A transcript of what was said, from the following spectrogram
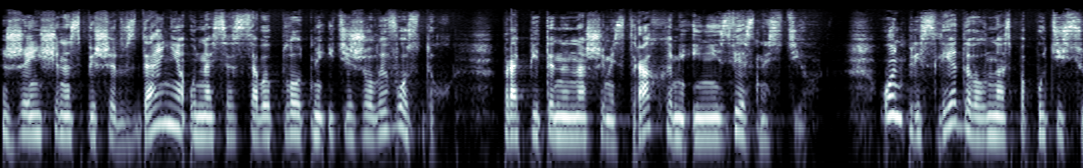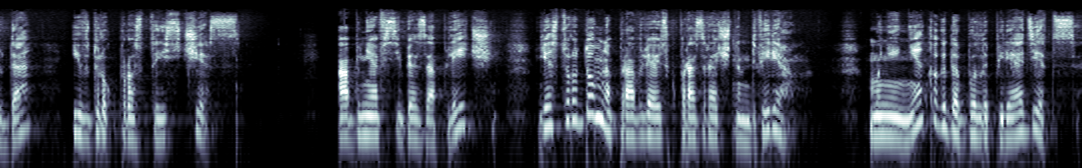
Женщина спешит в здание, унося с собой плотный и тяжелый воздух, пропитанный нашими страхами и неизвестностью. Он преследовал нас по пути сюда и вдруг просто исчез. Обняв себя за плечи, я с трудом направляюсь к прозрачным дверям. Мне некогда было переодеться,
